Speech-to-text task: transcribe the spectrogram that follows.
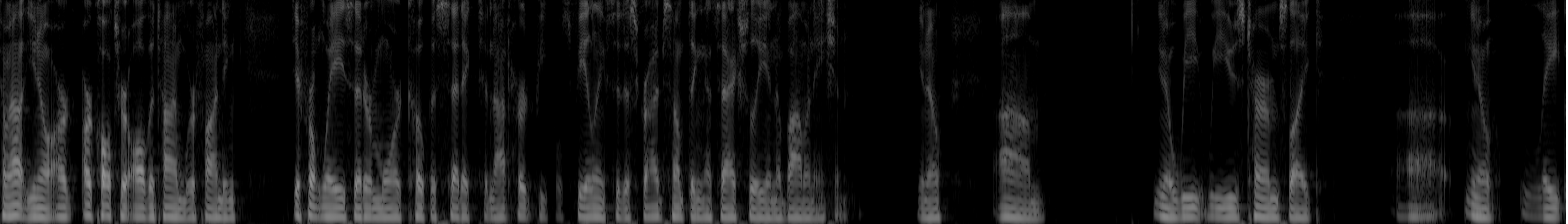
come out. You know, our our culture all the time we're finding different ways that are more copacetic to not hurt people's feelings to describe something that's actually an abomination. You know, um, you know we we use terms like uh, you know late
